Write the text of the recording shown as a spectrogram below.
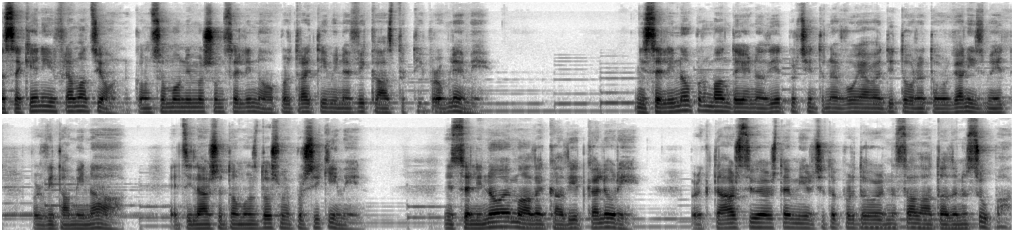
Nëse keni inflamacion, konsumoni më shumë selino për trajtimin efikas të këtij problemi. Një selino përmban deri në dhjetë për qind të nevojave ditore të organizmit për vitaminë A, e cila është e domosdoshme për shikimin. Një selino e madhe ka dhjetë kalori, për këtë arsye është e mirë që të përdoret në sallata dhe në supa.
